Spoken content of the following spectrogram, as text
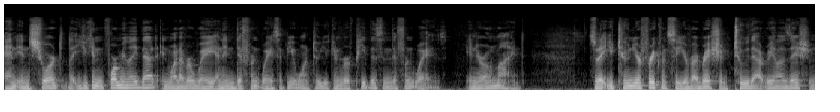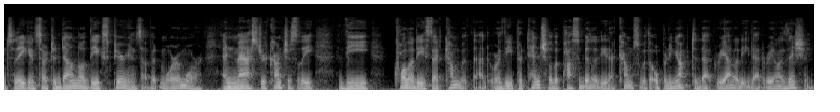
And in short, that you can formulate that in whatever way and in different ways if you want to. You can repeat this in different ways in your own mind so that you tune your frequency, your vibration to that realization so that you can start to download the experience of it more and more and master consciously the qualities that come with that or the potential, the possibility that comes with opening up to that reality, that realization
